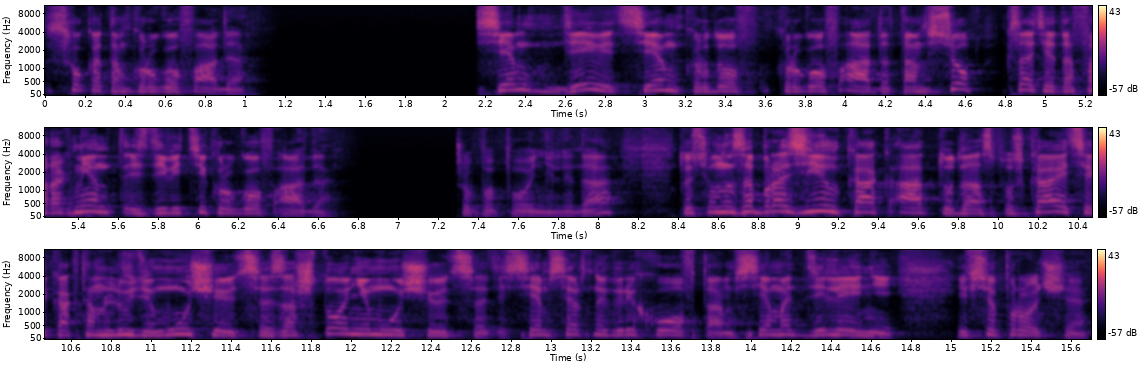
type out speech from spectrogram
сколько там кругов ада? Семь, девять, семь кругов, кругов ада. Там все, кстати, это фрагмент из девяти кругов ада чтобы вы поняли, да? То есть он изобразил, как ад туда спускается, как там люди мучаются, за что они мучаются, эти семь смертных грехов, там, семь отделений и все прочее.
